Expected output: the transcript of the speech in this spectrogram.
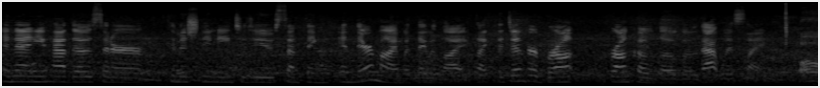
And then you have those that are commissioning me to do something in their mind what they would like, like the Denver Bron- Bronco logo. That was like Oh,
